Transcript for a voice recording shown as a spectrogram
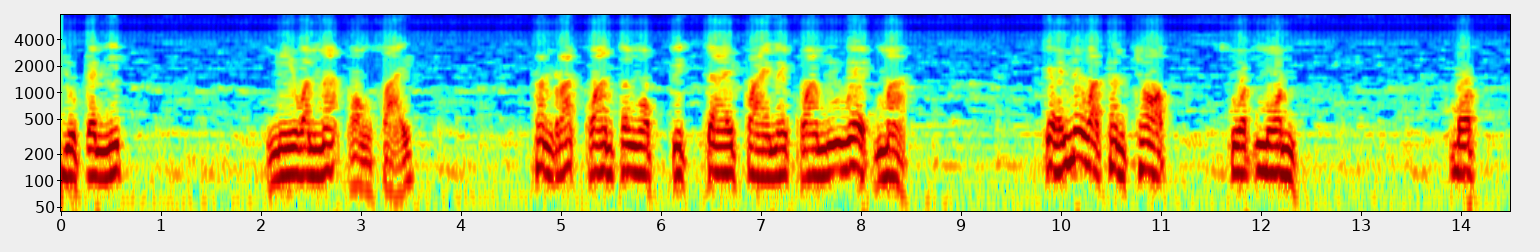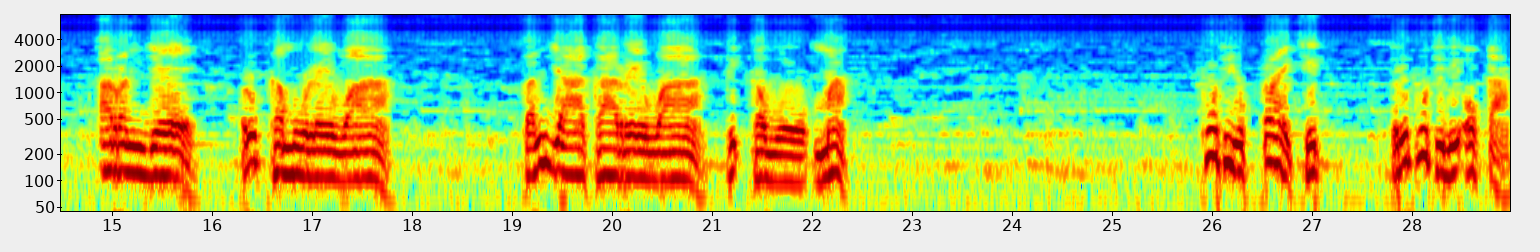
อยู่เป็นนิด มีวันณะผ่องใส ท่านรักความสงบจิตใจฝ่ายในความวิเวกมาก จะเห็นได้ว่าท่านชอบ สวดมนต์ บทอรัญเย รุกขมูเลวา สัญญาคาเรวา พิกโวมาก ผู้ที่อยู่ใกล้ชิดหรือผู้ที่มีโอกาส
